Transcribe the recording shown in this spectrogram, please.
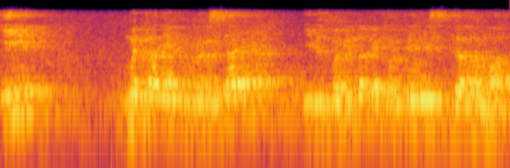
і мета їх використання і відповідна ефективність для громади.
